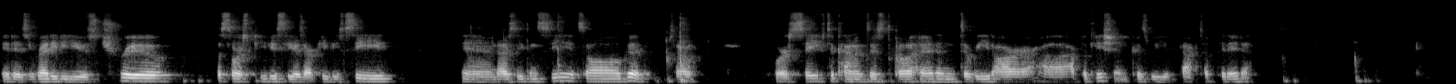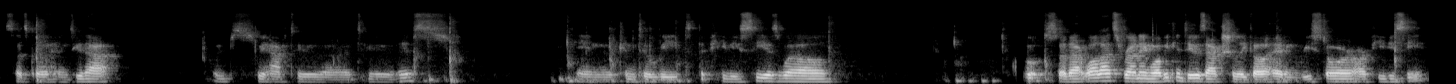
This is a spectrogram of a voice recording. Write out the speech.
It is ready to use true. The source PVC is our PVC. And as you can see, it's all good. So we're safe to kind of just go ahead and delete our uh, application because we've backed up the data. So let's go ahead and do that. Oops, we have to uh, do this. And we can delete the PVC as well. Cool. So that while that's running, what we can do is actually go ahead and restore our PVC.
